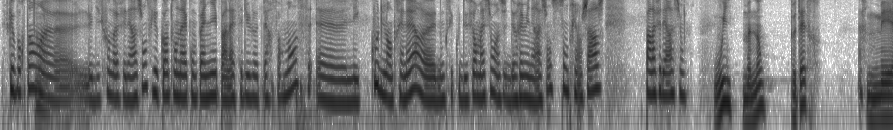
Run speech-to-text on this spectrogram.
Parce que pourtant, euh, le discours de la fédération, c'est que quand on est accompagné par la cellule haute performance, euh, les coûts de l'entraîneur, euh, donc ses coûts de formation et ensuite de rémunération, sont pris en charge par la fédération. Oui, maintenant, peut-être. Ah. Mais,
